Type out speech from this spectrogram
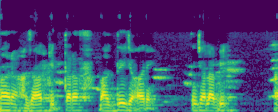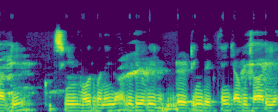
بارہ ہزار کی طرف بھاگتے جا رہے ہیں۔ انشاءاللہ ابھی آگے کچھ سین اور بنے گا۔ ویڈیو کی ریٹنگ دیکھتے ہیں کیا کچھ آ رہی ہے۔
